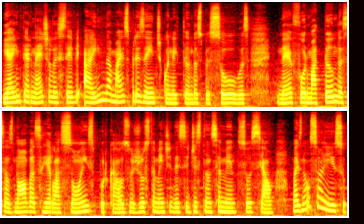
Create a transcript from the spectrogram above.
E a internet ela esteve ainda mais presente, conectando as pessoas, né, formatando essas novas relações por causa justamente desse distanciamento social. Mas não só isso,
